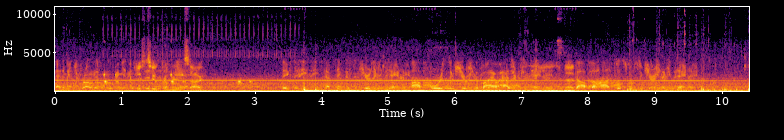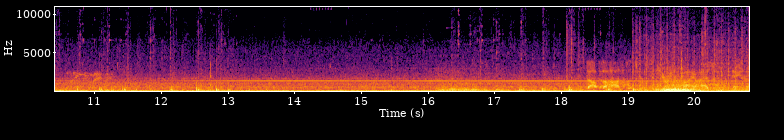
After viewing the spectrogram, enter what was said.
Enemy drone is moving into Just two from the inside. They've ceased attempting to secure the container. Op 4 is securing the biohazard container. Dead. Stop the hostiles from securing the container. Stop the hostiles from securing the biohazard container.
